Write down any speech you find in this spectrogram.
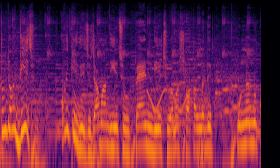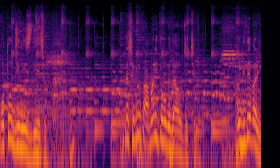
তুমি তো আমাকে দিয়েছ, অনেক কিছু দিয়েছ, জামা দিয়েছ, প্যান্ট দিয়েছ, আমার সকাল্লাদের অন্যান্য কত জিনিস দিয়েছ। না, সেগুলো তো আমারই তোমাকে দেওয়া উচিত ছিল। আমি দিতে পারি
